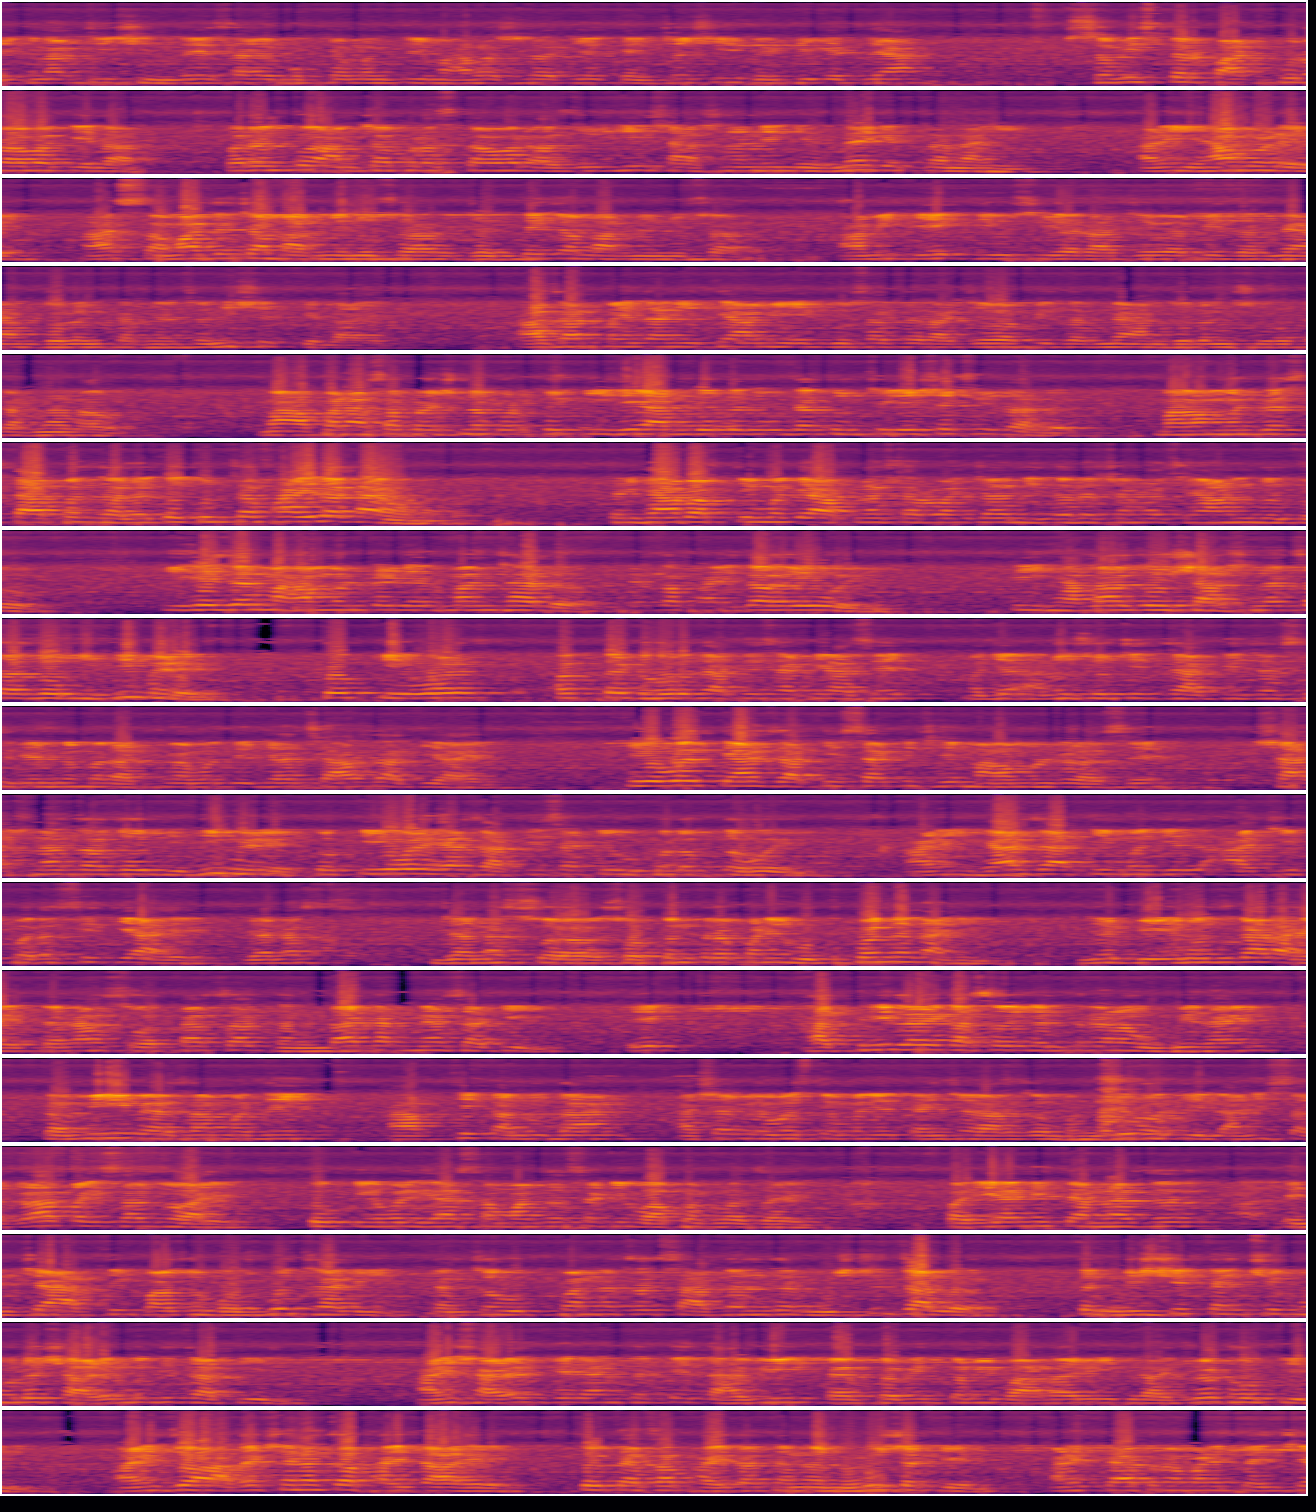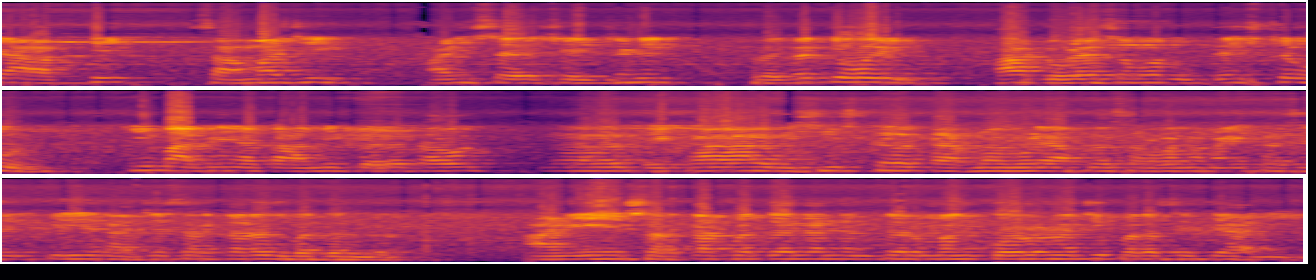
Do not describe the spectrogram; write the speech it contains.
एकनाथजी शिंदे साहेब मुख्यमंत्री महाराष्ट्राचे त्यांच्याशी भेटी घेतल्या. सविस्तर पाठपुरावा केला. परंतु आमच्या प्रस्तावावर अजूनही शासनाने निर्णय घेतला नाही. आणि ह्यामुळे आज समाजाच्या मागणीनुसार जनतेच्या मागणीनुसार आम्ही एक दिवसीय राज्यव्यापी धरणे आंदोलन करण्याचा निश्चित केलं आहे. आझाद मैदान इथे आम्ही एक दिवसाचं राज्यव्यापी धरणे आंदोलन सुरू करणार आहोत. मग आपण असा प्रश्न पडतो की हे आंदोलन उद्या तुमचं यशस्वी झालं. महामंडळ स्थापन झालं तर तुमचा फायदा काय होणार? तर ह्या बाबतीमध्ये आपल्या सर्वांच्या निदर्शनास आणून देतो की हे जर महामंडळ निर्माण झालं त्याचा फायदा हे होईल. की ह्याला जो शासनाचा जो निधी मिळेल तो केवळ फक्त ढोर जातीसाठी असेल म्हणजे अनुसूचित जातीच्या सिरियल नंबर अठरामध्ये ज्या चार जाती आहेत केवळ त्या जातीसाठीच हे महामंडळ असेल शासनाचा जो निधी मिळेल तो केवळ ह्या जातीसाठी उपलब्ध होईल. आणि ह्या जातीमधील आज जी परिस्थिती आहे ज्यांना ज्यांना स्व स्वतंत्रपणे उत्पन्न नाही जे बेरोजगार आहेत त्यांना स्वतःचा धंदा करण्यासाठी एक खात्रीलायक असं यंत्रणा उभी राहील कमी व्याजामध्ये आर्थिक अनुदान अशा व्यवस्थेमध्ये त्यांचे अर्ज मंजूर होतील आणि सगळा पैसा जो आहे तो केवळ या समाजासाठी वापरला जाईल. पर्यायाने त्यांना जर त्यांची आर्थिक बाजू मजबूत झाली त्यांचं उत्पन्नाचं साधन जर निश्चित झालं तर निश्चित त्यांची मुलं शाळेमध्ये जातील. आणि शाळेत गेल्यानंतर ते दहावी कमीत कमी बारावी ग्रॅज्युएट होतील. आणि जो आरक्षणाचा फायदा आहे तो त्याचा फायदा त्यांना मिळू शकेल. आणि त्याप्रमाणे त्यांची आर्थिक सामाजिक आणि शै शैक्षणिक प्रगती होईल हा डोळ्यासमोर उद्देश ठेवून ही मागणी आता आम्ही करत आहोत. एका विशिष्ट कारणामुळे आपल्या सर्वांना माहीत असेल की राज्य सरकारच बदललं. आणि सरकार बदलल्यानंतर मग कोरोनाची परिस्थिती आली.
